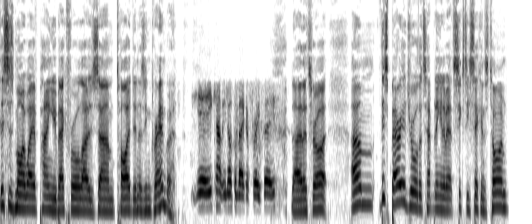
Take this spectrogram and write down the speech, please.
This is my way of paying you back for all those um, Thai dinners in Cranbourne. Yeah, you can't be knocking back a free feed. No, that's right. Um, this barrier draw that's happening in about sixty seconds' time.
